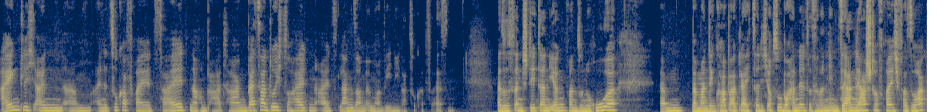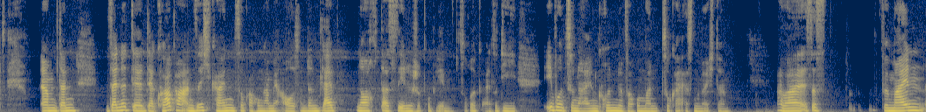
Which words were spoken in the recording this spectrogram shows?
eigentlich ein, ähm, eine zuckerfreie Zeit nach ein paar Tagen besser durchzuhalten, als langsam immer weniger Zucker zu essen. Also es entsteht dann irgendwann so eine Ruhe, ähm, wenn man den Körper gleichzeitig auch so behandelt, dass man ihn sehr nährstoffreich versorgt, ähm, dann sendet der, der Körper an sich keinen Zuckerhunger mehr aus und dann bleibt noch das seelische Problem zurück, also die emotionalen Gründe, warum man Zucker essen möchte. Aber es ist für meinen,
